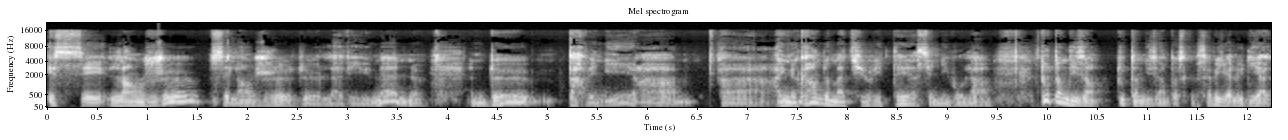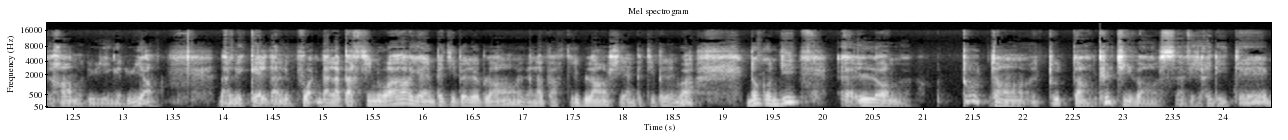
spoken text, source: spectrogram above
Et c'est l'enjeu, c'est l'enjeu de la vie humaine de parvenir à, une grande maturité à ces niveaux-là, tout en disant, tout en disant, parce que vous savez, il y a le diagramme du yin et du yang, dans lequel, dans, le point, dans la partie noire, il y a un petit peu de blanc, et dans la partie blanche, il y a un petit peu de noir. Donc on dit, euh, l'homme, tout en, tout en cultivant sa virilité,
